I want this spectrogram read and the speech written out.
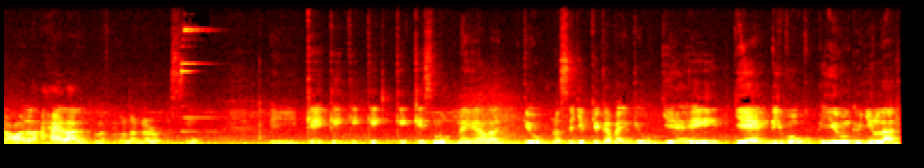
nói là hai lần lần nữa là nó rất là smooth. Thì cái cái cái cái cái cái smooth này là kiểu nó sẽ giúp cho các bạn kiểu dễ dàng đi vô cuộc yêu kiểu như là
